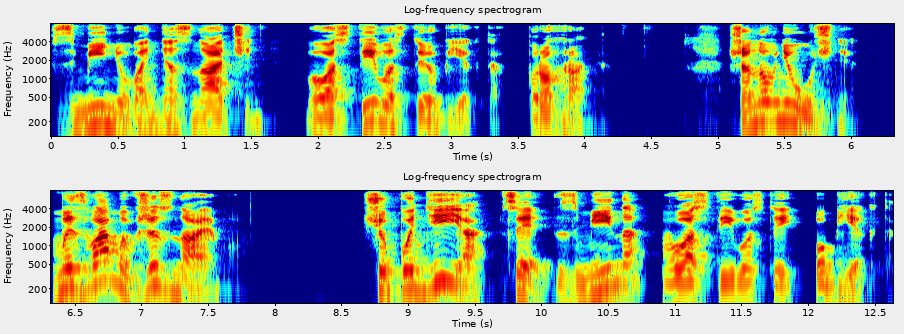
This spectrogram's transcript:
змінювання значень властивостей об'єкта в програмі. Шановні учні, ми з вами вже знаємо, що подія це зміна властивостей об'єкта.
